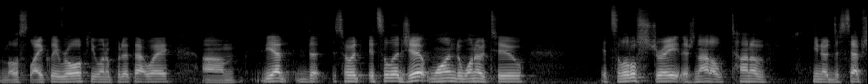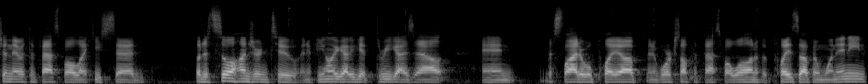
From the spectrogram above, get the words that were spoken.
most likely role, if you want to put it that way. Um, yeah, the, so it, it's a legit one to 102. It's a little straight. There's not a ton of, you know, deception there with the fastball, like you said, but it's still 102. And if you only got to get three guys out, and the slider will play up, and it works off the fastball well, and if it plays up in one inning,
